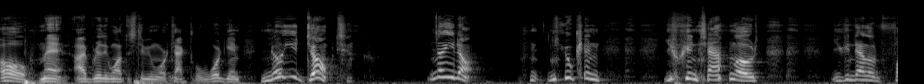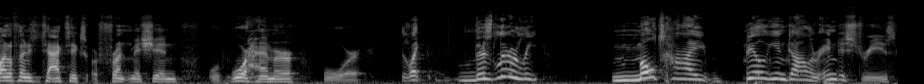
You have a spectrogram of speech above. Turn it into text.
"Oh, man, I really want this to be more tactical war game." No, you don't. No, you don't. You can you can download you can download Final Fantasy Tactics or Front Mission or Warhammer or like there's literally multi billion dollar industries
